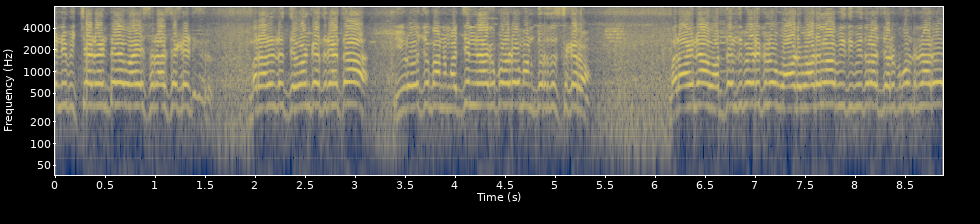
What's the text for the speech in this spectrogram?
ఎన్ని ఇచ్చాడంటే వైఎస్ రాజశేఖరరెడ్డి గారు? మరి అలాంటి దివంగత నేత ఈరోజు మన మధ్యలో లేకపోవడం మన దురదృష్టకరం. మరి ఆయన వర్ధంతి వేడుకలు వాడు వాడలో విధి విధిలో జరుపుకుంటున్నారు.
